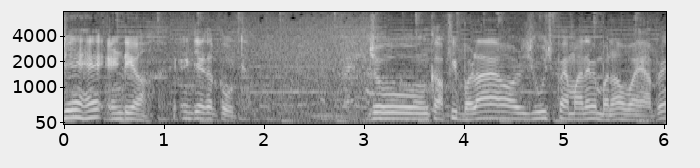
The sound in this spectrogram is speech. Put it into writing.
ये है इंडिया इंडिया का कोर्ट जो काफ़ी बड़ा है और यूज़ पैमाने में बना हुआ है यहाँ पे।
